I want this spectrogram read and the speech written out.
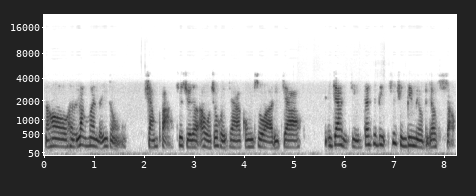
然后很浪漫的一种。想法就觉得啊，我就回家工作啊，离家离家很近，但是并事情并没有比较少。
